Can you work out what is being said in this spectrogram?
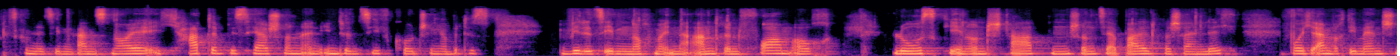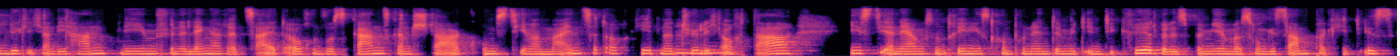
Das kommt jetzt eben ganz neu. Ich hatte bisher schon ein Intensivcoaching, aber das wird jetzt eben nochmal in einer anderen Form auch losgehen und starten, schon sehr bald wahrscheinlich, wo ich einfach die Menschen wirklich an die Hand nehme für eine längere Zeit auch und wo es ganz, ganz stark ums Thema Mindset auch geht. Natürlich mhm. auch da ist die Ernährungs- und Trainingskomponente mit integriert, weil das bei mir immer so ein Gesamtpaket ist,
